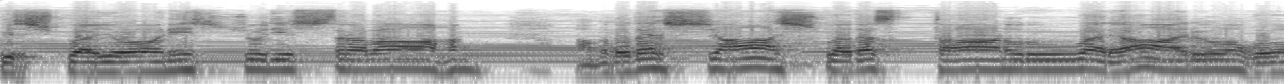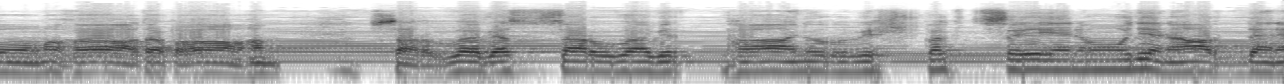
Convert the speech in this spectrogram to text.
വിശ്വയോനിശ്രുതിസ്രവാഹം. അമൃതശാശ്വതസ്ഥാണുർവരാരോഹോ മഹാതപാഹം. സർവഗ സർവവിദ്ഭാനുർവിഷ്വക്സേനോ ജനാർദ്ദന.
